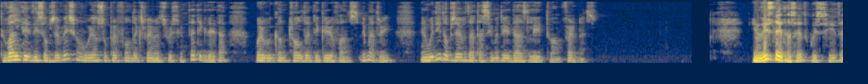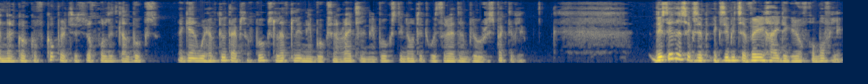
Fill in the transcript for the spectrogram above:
To validate this observation, we also performed experiments with synthetic data where we controlled the degree of asymmetry, and we did observe that asymmetry does lead to unfairness. In this dataset, we see the network of co-purchases of political books. Again, we have two types of books, left-leaning books and right-leaning books, denoted with red and blue respectively. This data exhib exhibits a very high degree of homophily.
